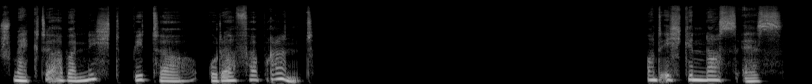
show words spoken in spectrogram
schmeckte aber nicht bitter oder verbrannt. Und ich genoss es,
